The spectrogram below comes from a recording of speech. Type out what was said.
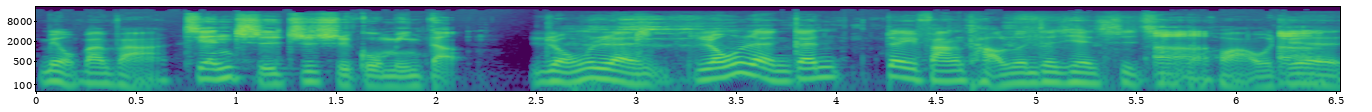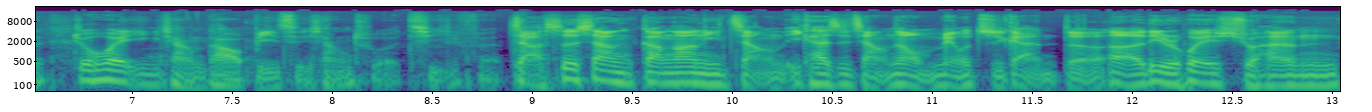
没有办法坚持支持国民党。容忍 容忍跟对方讨论这件事情的话，uh, uh, 我觉得就会影响到彼此相处的气氛。假设像刚刚你讲一开始讲那种没有质感的，呃，例如会喜欢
